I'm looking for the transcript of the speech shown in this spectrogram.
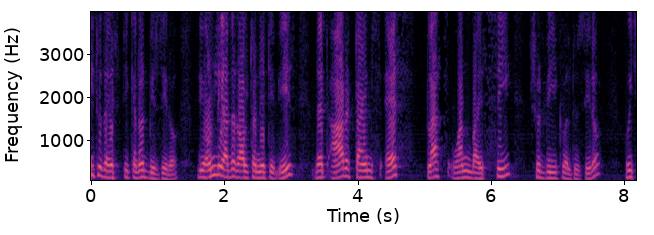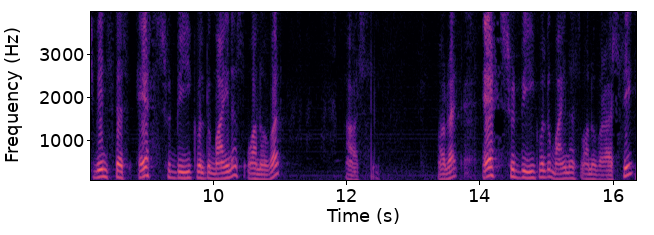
e to the st cannot be 0 the only other alternative is that R times S plus 1 by C should be equal to 0 which means that S should be equal to minus 1 over RC alright S should be equal to minus 1 over RC.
